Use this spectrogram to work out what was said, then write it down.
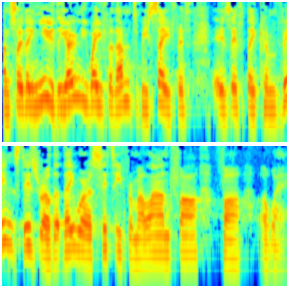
And so they knew the only way for them to be safe is, is if they convinced Israel that they were a city from a land far, far away.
